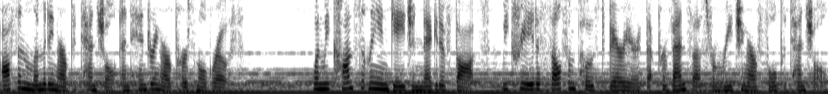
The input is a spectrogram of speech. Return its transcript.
often limiting our potential and hindering our personal growth. When we constantly engage in negative thoughts, we create a self imposed barrier that prevents us from reaching our full potential.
